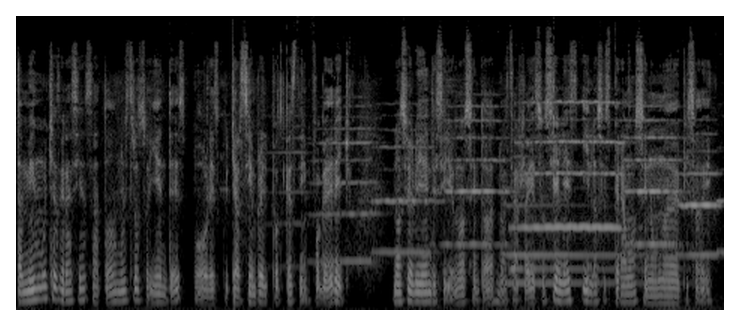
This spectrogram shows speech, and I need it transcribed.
también muchas gracias a todos nuestros oyentes por escuchar siempre el podcast de Enfoque Derecho. No se olviden de seguirnos en todas nuestras redes sociales y los esperamos en un nuevo episodio.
